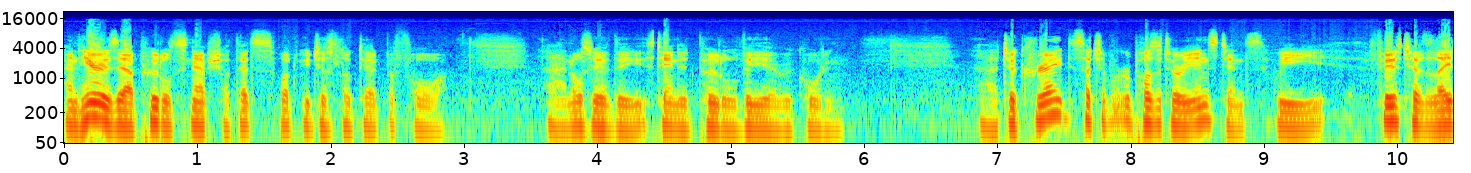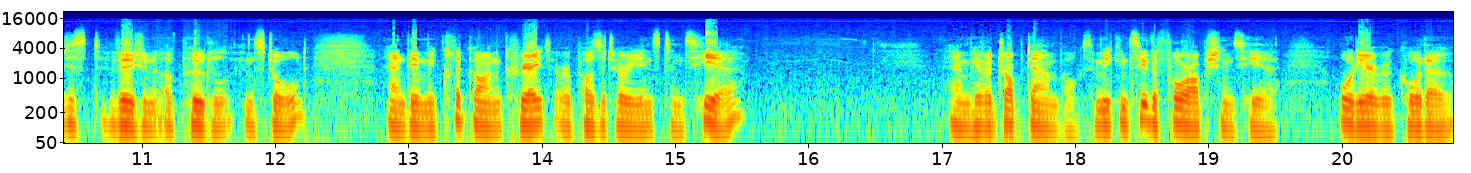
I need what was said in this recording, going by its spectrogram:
And here is our PoodLL snapshot, that's what we just looked at before. And also we have the standard PoodLL video recording. Uh, to create such a repository instance, we first have the latest version of PoodLL installed, and then we click on Create a Repository Instance here, and we have a drop-down box, and we can see the four options here. Audio recorder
